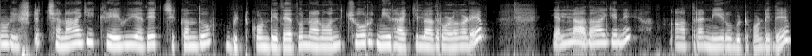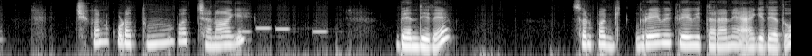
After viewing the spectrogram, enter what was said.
ನೋಡಿ ಎಷ್ಟು ಚೆನ್ನಾಗಿ ಗ್ರೇವಿ ಅದೇ ಚಿಕನ್ದು ಬಿಟ್ಕೊಂಡಿದೆ ಅದು. ನಾನು ಒಂಚೂರು ನೀರು ಹಾಕಿಲ್ಲ ಅದರೊಳಗಡೆ. ಎಲ್ಲ ಅದಾಗೇ ಆ ಥರ ನೀರು ಬಿಟ್ಕೊಂಡಿದೆ. ಚಿಕನ್ ಕೂಡ ತುಂಬ ಚೆನ್ನಾಗಿ ಬೆಂದಿದೆ. ಸ್ವಲ್ಪ ಗ್ರೇವಿ ಗ್ರೇವಿ ಥರನೇ ಆಗಿದೆ ಅದು.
